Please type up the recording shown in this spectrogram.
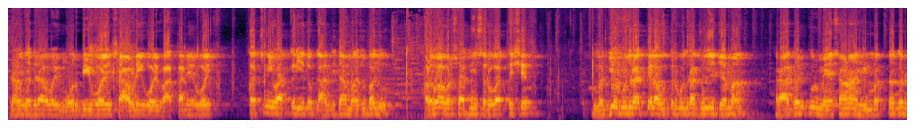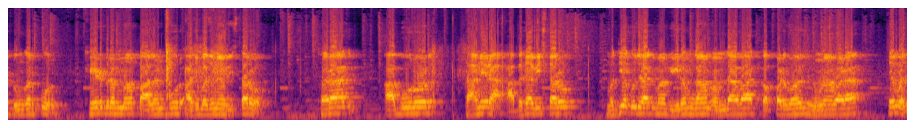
ધ્રાંગધ્રા હોય, મોરબી હોય, સાવડી હોય, વાંકાનેર હોય. કચ્છની વાત કરીએ તો ગાંધીધામ આજુબાજુ હળવા વરસાદની શરૂઆત થશે. મધ્ય ગુજરાત, પહેલાં ઉત્તર ગુજરાત જોઈએ, જેમાં રાધનપુર, મહેસાણા, હિંમતનગર, ડુંગરપુર, ખેડબ્રહ્મા, પાલનપુર આજુબાજુના વિસ્તારો, થરાદ, આબુ રોડ, ધાનેરા આ બધા વિસ્તારો મધ્ય ગુજરાતમાં વિરમગામ, અમદાવાદ, કપડવંજ, લુણાવાડા તેમજ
